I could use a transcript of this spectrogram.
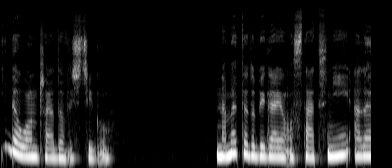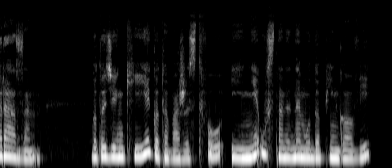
i dołącza do wyścigu. Na metę dobiegają ostatni, ale razem, bo to dzięki jego towarzystwu i nieustannemu dopingowi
